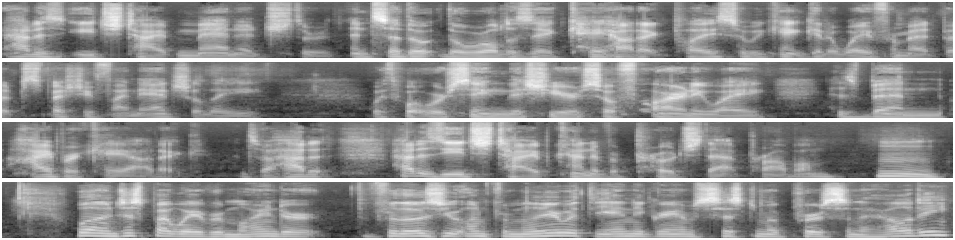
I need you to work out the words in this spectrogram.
how does each type manage through? And so the, the world is a chaotic place, so we can't get away from it, but especially financially with what we're seeing this year so far anyway, has been hyper chaotic. And so, how, do, how does each type kind of approach that problem? Hmm. Well, and just by way of reminder, for those of you unfamiliar with the Enneagram system of personality,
